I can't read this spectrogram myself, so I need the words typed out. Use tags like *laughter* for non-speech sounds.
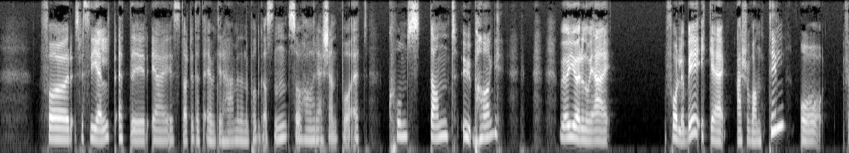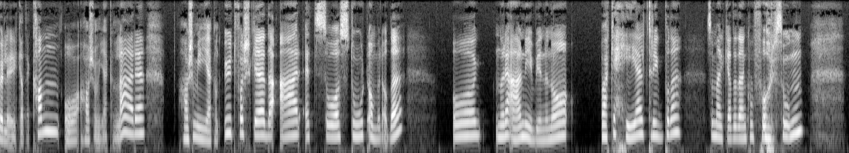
For spesielt etter jeg startet dette eventyret her med denne podkasten, så har jeg kjent på et konstant ubehag *laughs* ved å gjøre noe jeg foreløpig ikke er så vant til, og føler ikke at jeg kan, og har så mye jeg kan lære, har så mye jeg kan utforske. Det er et så stort område. Og når jeg er nybegynner nå, og er ikke helt trygg på det, så merker jeg at den komfortsonen,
